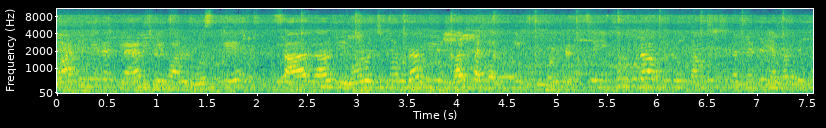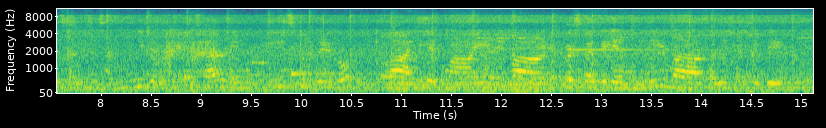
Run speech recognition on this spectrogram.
వాటి మీద క్లారిటీ వాళ్ళు వస్తే సార్ గారు ఎవరు వచ్చినా కూడా వీళ్ళు వర్క్ అటెండ్ సో ఇప్పుడు కూడా మీరు గమనించినట్లయితే ఎమర్జెన్సీ సర్వీసెస్ అన్నీ జరుగుతున్నాయి సార్ మేము పీస్ఫుల్ వేలో మా అది మా ఏంటి మా రిక్వెస్ట్ అయితే ఏముంది మా సజెషన్స్ అయితే ఏముంది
